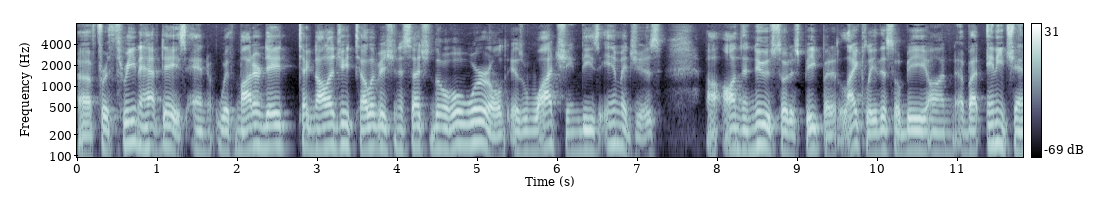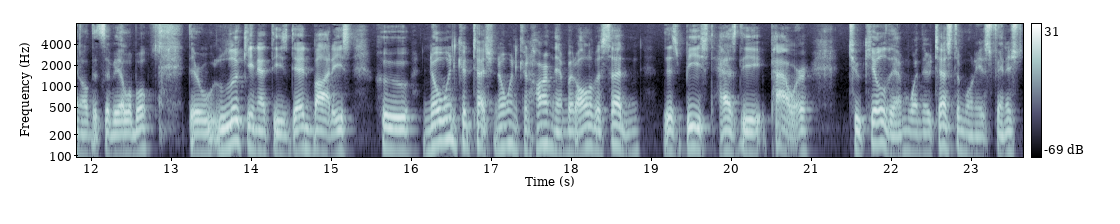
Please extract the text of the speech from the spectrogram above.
Uh, for three and a half days. And with modern day technology, television and such, the whole world is watching these images uh, on the news, so to speak, but likely this will be on about any channel that's available. They're looking at these dead bodies who no one could touch, no one could harm them, but all of a sudden, this beast has the power to kill them when their testimony is finished.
